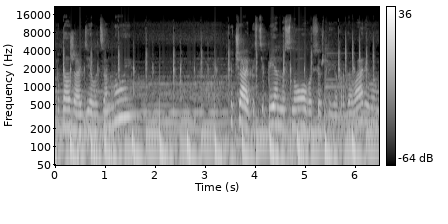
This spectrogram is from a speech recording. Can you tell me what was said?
Продолжай делать за мной. Включай постепенно снова все, что я проговаривала.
